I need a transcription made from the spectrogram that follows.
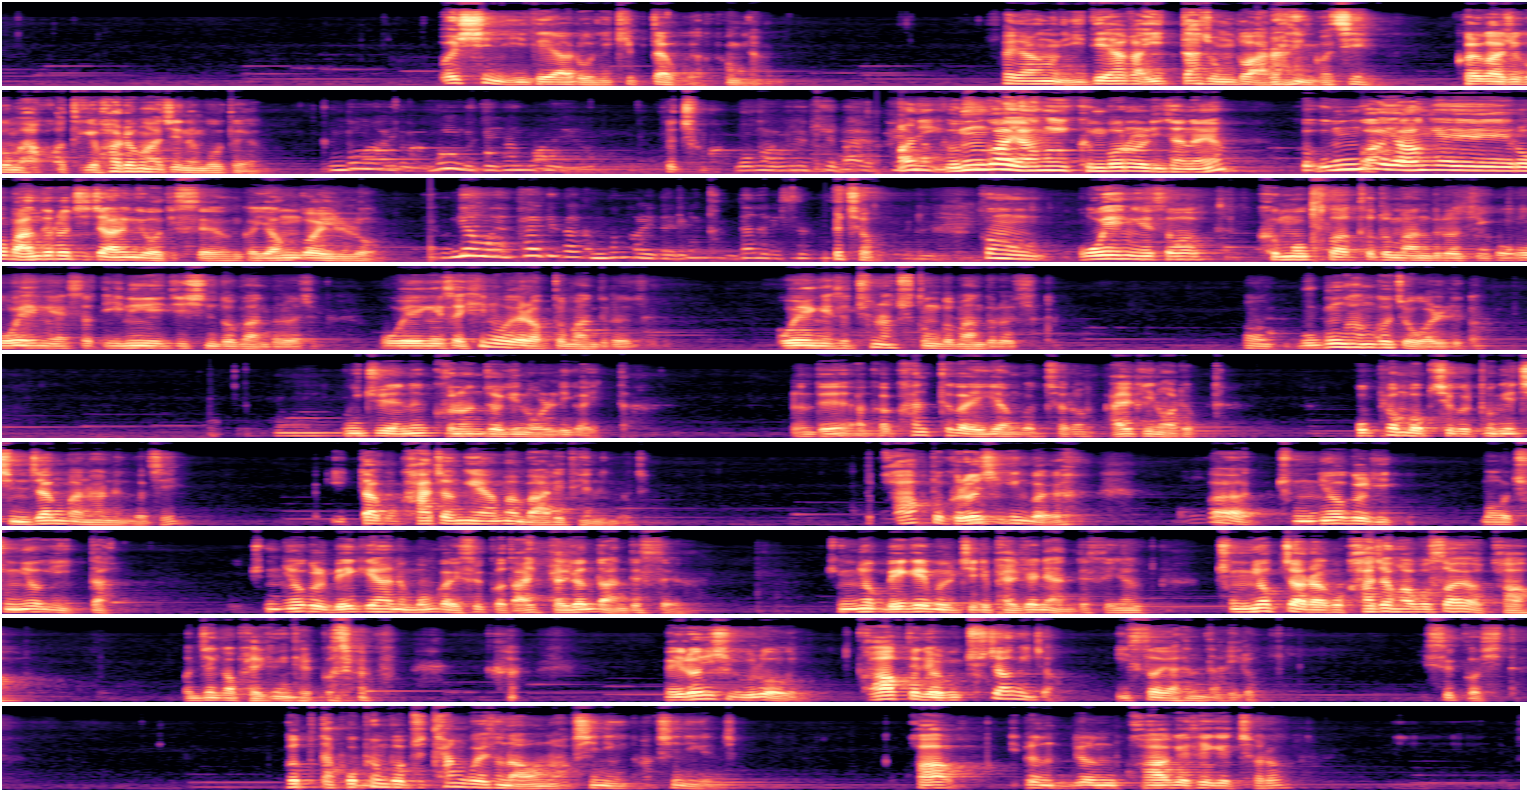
훨씬 이데아론이 깊다고요, 동양. 서양은 이데아가 있다 정도 알아낸 거지. 그걸 가지고 막 어떻게 활용하지는 못해요. 근본 원리가 뭔한 거네요. 그렇죠. 개발. 아니 음과 양이 근본 원리잖아요. 그 음과 양으로 만들어지지 않은 게 어디 있어요? 그러니까 0과 1로. 운명의 팔기가 근본 원리다 이렇게 간단하게 쓰는. 그렇죠. 그럼 오행에서 금옥수화토도 만들어지고 오행에서 인의지신도 만들어지고 오행에서 흰오해락도 만들어지고 오행에서 추나추동도 만들어지고 어, 무궁한 거죠 원리가. 우주에는 근원적인 원리가 있다. 그런데 아까 칸트가 얘기한 것처럼 알긴 어렵다. 보편 법칙을 통해 짐작만 하는 거지. 있다고 가정해야만 말이 되는 거죠. 과학도 그런 식인 거예요. 뭔가 중력을 이- 뭐 중력이 있다. 중력을 매개하는 뭔가 있을 거다. 아직 발견도 안 됐어요. 중력 매개 물질이 발견이 안 됐어요. 그냥 중력자라고 가정하고 써요. 과학. 언젠가 발견이 될 거라고. 이런 식으로 과학도 결국 추정이죠. 있어야 한다. 이렇게 있을 것이다. 그것도 다 보편법칙 탐구에서 나오는 확신이 확신이겠죠. 과학 이런 이런 과학의 세계처럼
